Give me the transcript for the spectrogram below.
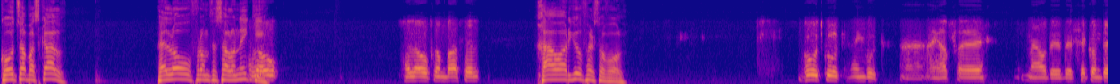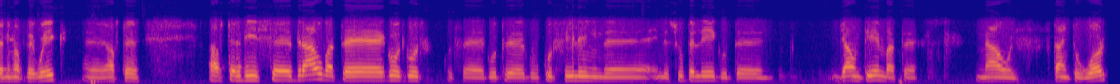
Coach Abascal, hello from Thessaloniki. Hello. Hello from Basel. How are you, first of all? Good, good. I'm good. Uh, I have uh, now the, the second training of the week uh, after after this uh, draw, but uh, good, good, good, uh, good, uh, good, good feeling in the in the Super League. Good uh, young team, but uh, now it's time to work.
